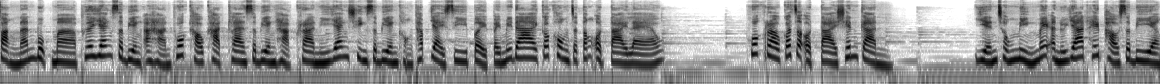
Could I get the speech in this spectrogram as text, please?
ฝั่งนั้นบุกมาเพื่อแย่งเสบียงอาหารพวกเขาขาดแคลนเสบียงหากครานี้แย่งชิงเสบียงของทัพใหญ่ซีเปิดไปไม่ได้ก็คงจะต้องอดตายแล้ว พวกเราก็จะอดตายเช่นกัน เหยียนฉงหมิงไม่อนุญาตให้เผาเสบียง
